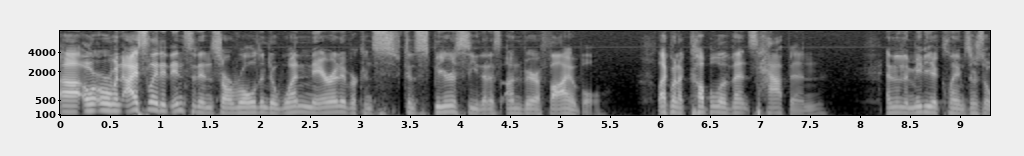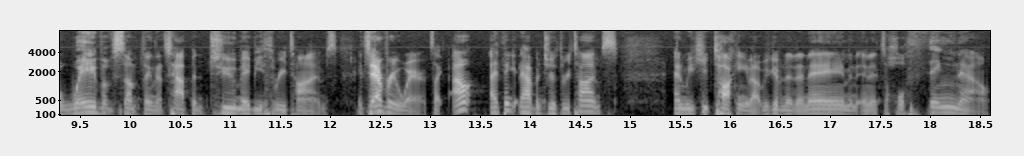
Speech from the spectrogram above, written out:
uh, or, or when isolated incidents are rolled into one narrative or cons- conspiracy that is unverifiable. Like when a couple events happen and then the media claims there's a wave of something that's happened two, maybe three times. It's everywhere. It's like I don't. I think it happened two or three times, and we keep talking about. It. We've given it a name, and, and it's a whole thing now.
